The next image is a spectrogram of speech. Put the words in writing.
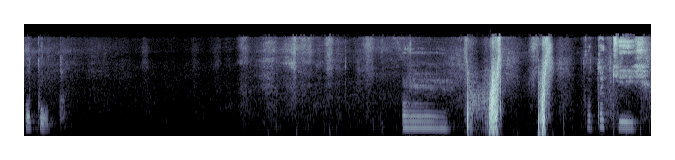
Отут. М, Отакий.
